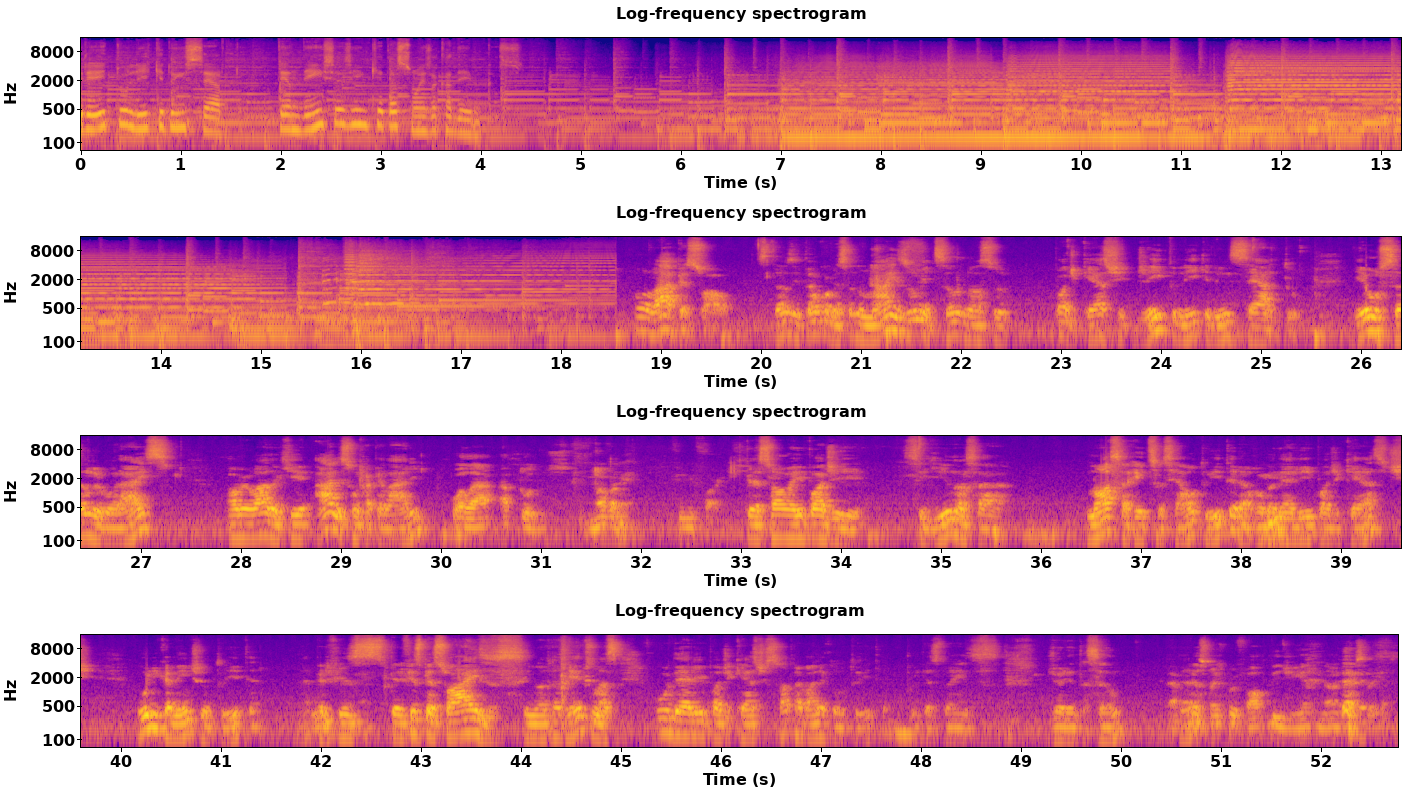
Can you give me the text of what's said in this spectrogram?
Direito Líquido Incerto Tendências e Inquietações Acadêmicas. Olá, pessoal! Estamos então começando mais uma edição do nosso podcast Direito Líquido Incerto. Eu, Sandro Moraes, ao meu lado aqui, Alisson Capelari. Olá a todos, novamente, firme e forte. O pessoal aí pode seguir nossa, nossa rede social, Twitter, arroba Hum. DLI Podcast, unicamente no Twitter. né? Perfis, perfis pessoais em outras redes, mas o DLI Podcast só trabalha com o Twitter, por questões de orientação. É, questões por falta de dinheiro, não é questões.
